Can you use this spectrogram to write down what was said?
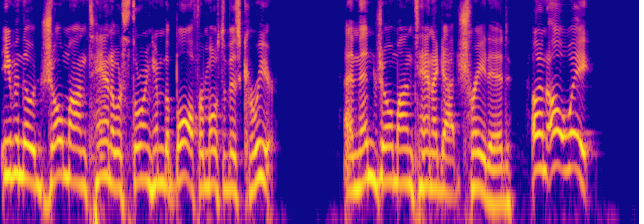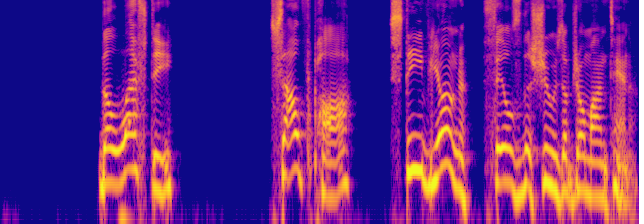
even though Joe Montana was throwing him the ball for most of his career. And then Joe Montana got traded. Oh, and oh, wait. The lefty, Southpaw, Steve Young fills the shoes of Joe Montana.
